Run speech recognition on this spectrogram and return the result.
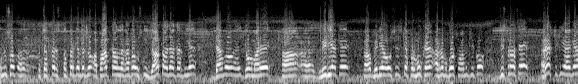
उन्नीस सौ पचहत्तर सत्तर के अंदर जो आपातकाल लगा था उसकी याद ताज़ा कर दी है। डेमो जो हमारे आ, आ, मीडिया के मीडिया हाउसेस के प्रमुख हैं अर्नब गोस्वामी जी को, जिस तरह से अरेस्ट किया गया,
